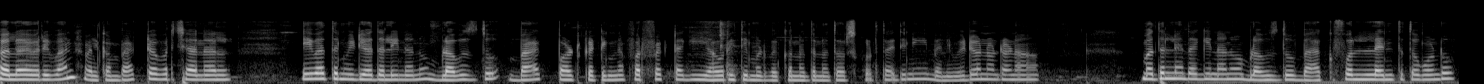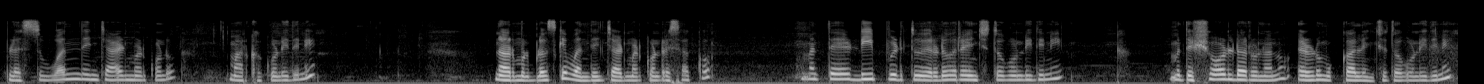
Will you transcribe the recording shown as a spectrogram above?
Hello everyone welcome back to our channel ಇವತ್ತಿನ ವಿಡಿಯೋದಲ್ಲಿ ನಾನು ಬ್ಲೌಸ್ದು ಬ್ಯಾಕ್ ಪಾರ್ಟ್ ಕಟ್ಟಿಂಗ್ನ ಪರ್ಫೆಕ್ಟಾಗಿ ಯಾವ ರೀತಿ ಮಾಡಬೇಕು ಅನ್ನೋದನ್ನು ತೋರಿಸ್ಕೊಡ್ತಾ ಇದ್ದೀನಿ. ಬನ್ನಿ ವಿಡಿಯೋ ನೋಡೋಣ. ಮೊದಲನೇದಾಗಿ ನಾನು ಬ್ಲೌಸ್ದು ಬ್ಯಾಕ್ ಫುಲ್ ಲೆಂತ್ ತೊಗೊಂಡು ಪ್ಲಸ್ ಒಂದು ಇಂಚ್ ಆ್ಯಡ್ ಮಾಡಿಕೊಂಡು ಮಾರ್ಕ್ ಹಾಕ್ಕೊಂಡಿದ್ದೀನಿ ನಾರ್ಮಲ್ ಬ್ಲೌಸ್ಗೆ ಒಂದು ಇಂಚ್ ಆ್ಯಡ್ ಮಾಡಿಕೊಂಡ್ರೆ ಸಾಕು. ಮತ್ತು ಡೀಪ್ ಬಿಡ್ತು ಎರಡೂವರೆ ಇಂಚ್ ತೊಗೊಂಡಿದ್ದೀನಿ. ಮತ್ತು ಶೋಲ್ಡರು ನಾನು ಎರಡು ಮುಕ್ಕಾಲು ಇಂಚು ತೊಗೊಂಡಿದ್ದೀನಿ.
